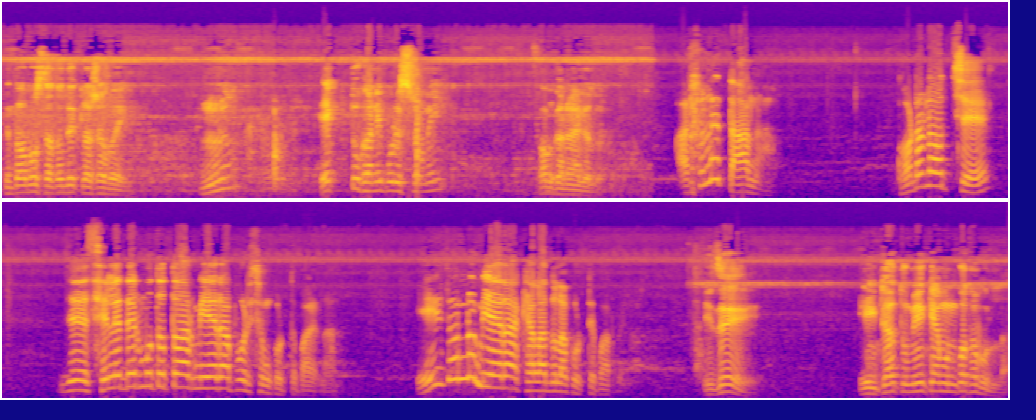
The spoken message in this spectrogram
কিন্তু অবস্থা তো দেখলা সবাই। হুম একটুখানি পরিশ্রমী অজ্ঞান হয়ে গেল। আসলে তা না। ঘটনা হচ্ছে যে ছেলেদের মতো তো আর মেয়েরা পরিশ্রম করতে পারে না। এই জন্য মেয়েরা খেলাধুলা করতে পারবে না। এই যে, এইটা তুমি কেমন কথা বললা?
